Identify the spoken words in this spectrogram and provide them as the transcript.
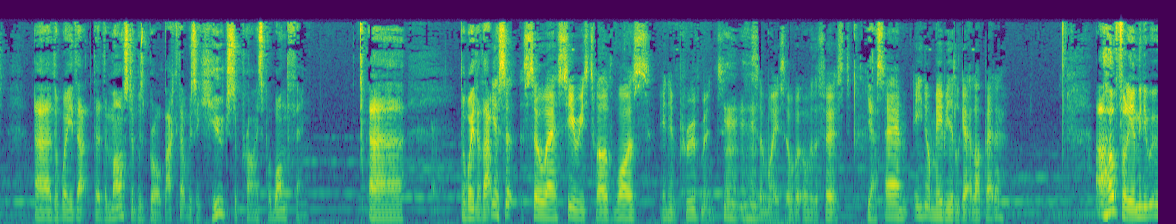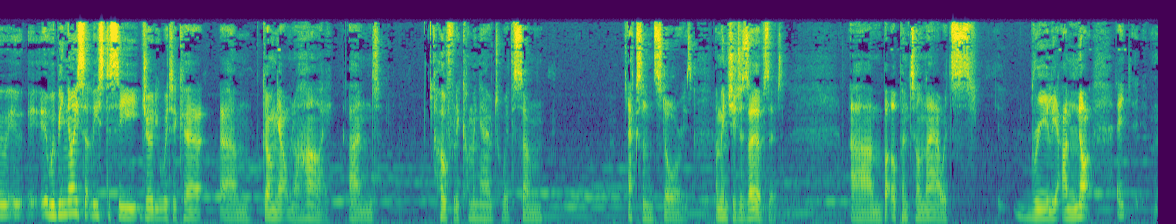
Uh, the way that the, the Master was brought back, that was a huge surprise for one thing. Uh, the way that that Yeah, was so, so uh, Series 12 was an improvement in some ways over over the first. yes. Um, you know, maybe it'll get a lot better. Uh, hopefully, I mean, it, it, it would be nice at least to see Jodie Whittaker um, going out on a high and hopefully coming out with some excellent stories. I mean, she deserves it. Um, but up until now, it's really I'm not. It,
